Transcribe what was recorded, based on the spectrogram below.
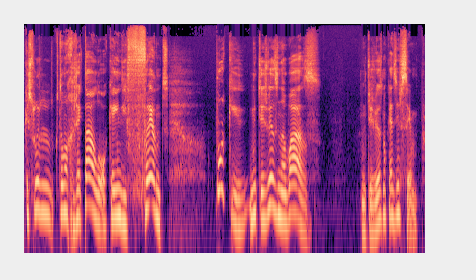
que as pessoas que estão a rejeitá-lo ou que é indiferente. Porque muitas vezes na base, muitas vezes não quer dizer sempre,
